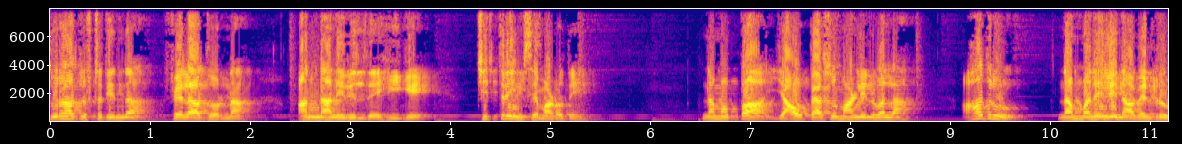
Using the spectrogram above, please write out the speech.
ದುರಾದೃಷ್ಟದಿಂದ ಫೇಲ್ ಆದೋರ್ನ ಅನ್ನ ನೀರಿಲ್ದೆ ಹೀಗೆ ಚಿತ್ರಹಿಂಸೆ ಮಾಡೋದೆ? ನಮ್ಮಪ್ಪ ಯಾವ ಪ್ಯಾಸು ಮಾಡಲಿಲ್ವಲ್ಲ? ಆದ್ರೂ ನಮ್ಮ ಮನೆಯಲ್ಲಿ ನಾವೆಲ್ಲರೂ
